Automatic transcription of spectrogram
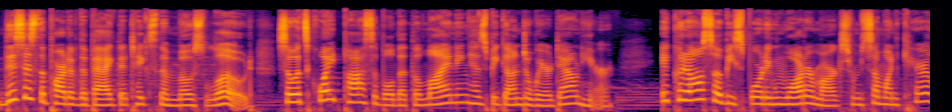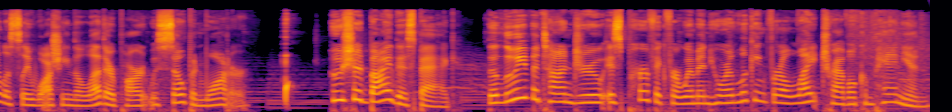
This is the part of the bag that takes the most load, so it's quite possible that the lining has begun to wear down here. It could also be sporting watermarks from someone carelessly washing the leather part with soap and water. Who should buy this bag? The Louis Vuitton Drouot is perfect for women who are looking for a light travel companion,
